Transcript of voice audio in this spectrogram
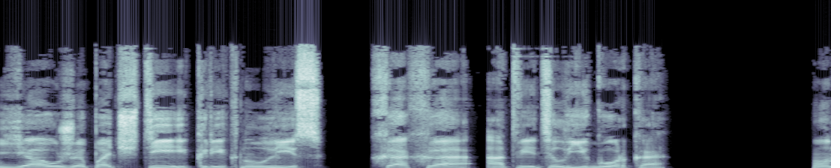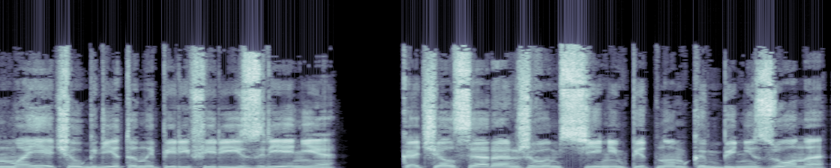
«Я уже почти!» — крикнул лис. «Ха-ха!» — ответил Егорка. Он маячил где-то на периферии зрения, качался оранжевым синим пятном комбинезона,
